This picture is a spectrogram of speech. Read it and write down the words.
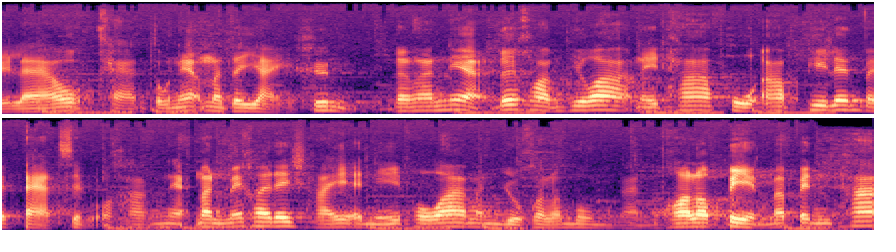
ยๆแล้ว แขนตรงนี้มันจะใหญ่ขึ้น ดังนั้นเนี่ยด้วยความที่ว่าในท่า pull up พี่เล่นไป 80กว่าครั้งเนี่ยมันไม่ค่อยได้ใช้อันนี้เพราะว่ามันอยู่คนละมุมกัน พอเราเปลี่ยนมาเป็นท่า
